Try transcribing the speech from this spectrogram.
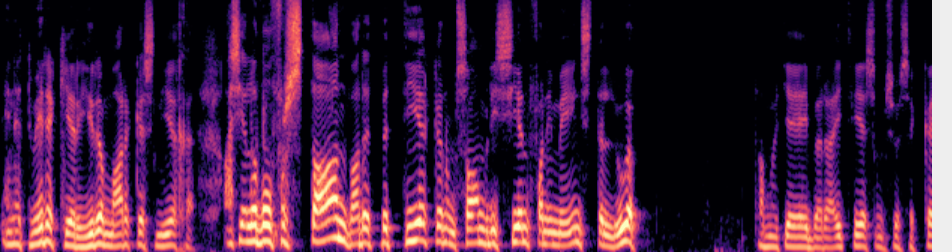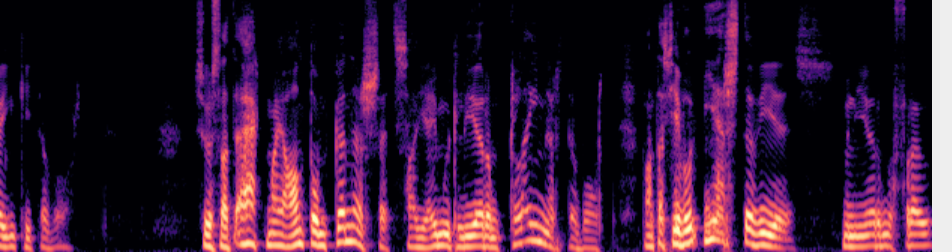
En 'n tweede keer hier in Markus 9, as jy wil verstaan wat dit beteken om saam met die seun van die mens te loop, dan moet jy bereid wees om soos 'n kindjie te word. Soos wat ek my hand om kinders sit, sal jy moet leer om kleiner te word, want as jy wil eerste wees, meneer mevrou,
